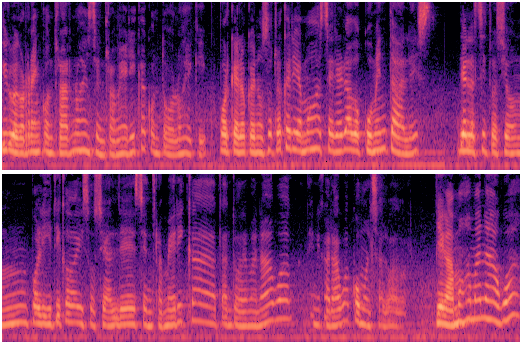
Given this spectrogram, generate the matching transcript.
y luego reencontrarnos en Centroamérica con todos los equipos. Porque lo que nosotros queríamos hacer era documentales de la situación política y social de Centroamérica, tanto de Managua, de Nicaragua como El Salvador. Llegamos a Managua,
